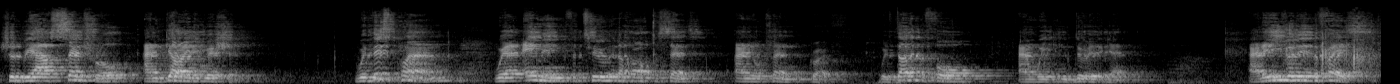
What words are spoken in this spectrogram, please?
should be our central and guiding mission. With this plan, we are aiming for 2.5% annual trend growth. We've done it before, and we can do it again. And even in the face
